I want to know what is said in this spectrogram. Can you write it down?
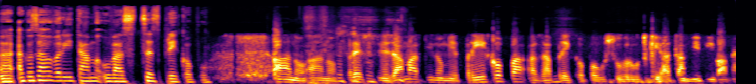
A ako sa hovorí tam u vás cez priekopu? Áno, áno, presne. za Martinom je priekopa a za priekopou sú Vrútky a tam my bývame.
